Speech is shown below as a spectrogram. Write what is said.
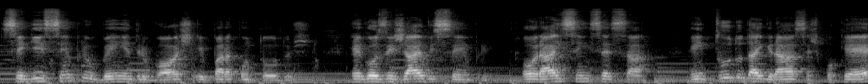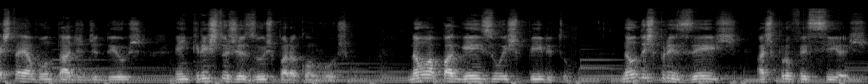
segui sempre o bem entre vós e para com todos. Regozijai-vos sempre, orai sem cessar. Em tudo dai graças, porque esta é a vontade de Deus em Cristo Jesus para convosco. Não apagueis o espírito, não desprezeis as profecias.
